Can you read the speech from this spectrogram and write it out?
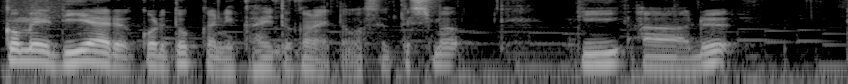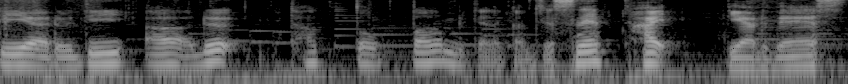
個目 DR これどっかに書いとかないと忘れてしまう DR DR DR タトバみたいな感じですねはい DR です、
